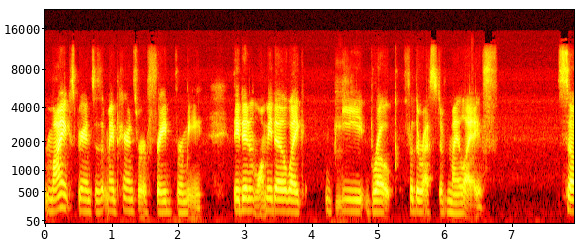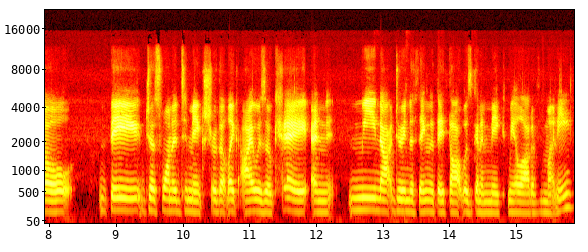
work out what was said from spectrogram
my experience is that my parents were afraid for me. They didn't want me to like be broke for the rest of my life. So they just wanted to make sure that like I was okay and me not doing the thing that they thought was going to make me a lot of money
